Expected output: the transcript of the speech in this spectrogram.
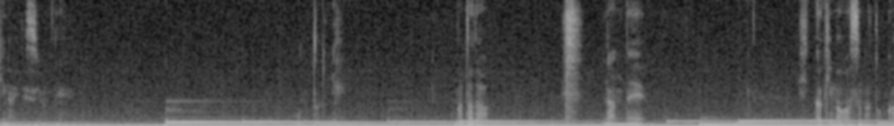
きないですよね。本当に。まあただなんで引っかき回すなとか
